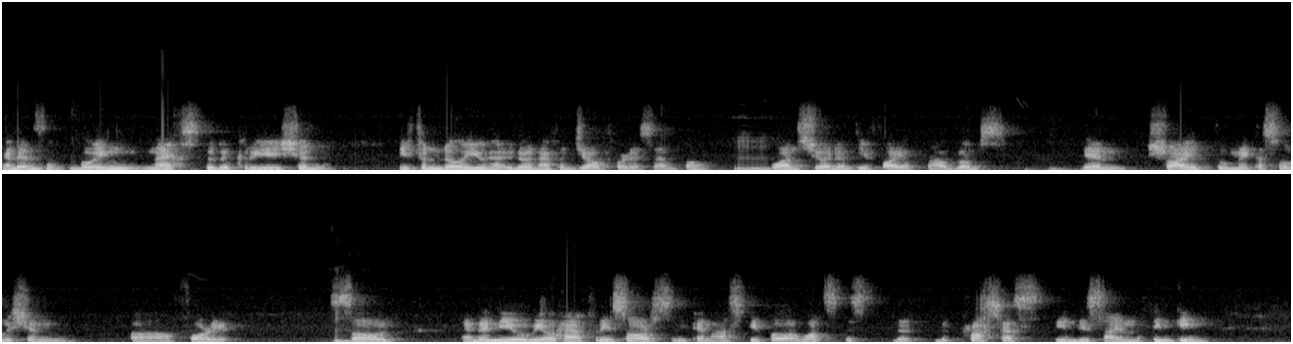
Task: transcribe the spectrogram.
And then going next to the creation, even though you, ha- you don't have a job, for example, once you identify your problems, then try to make a solution uh, for it. So, and then you will have resource. You can ask people, what's this, the, the process in design thinking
